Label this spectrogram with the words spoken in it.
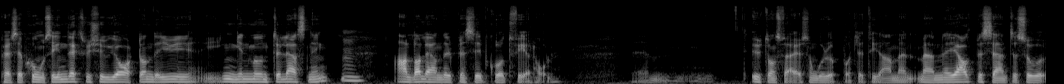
perceptionsindex för 2018. Det är ju ingen munter läsning. Mm. Alla länder i princip går åt fel håll. Utom Sverige som går uppåt lite grann. Men, men i allt väsentligt så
